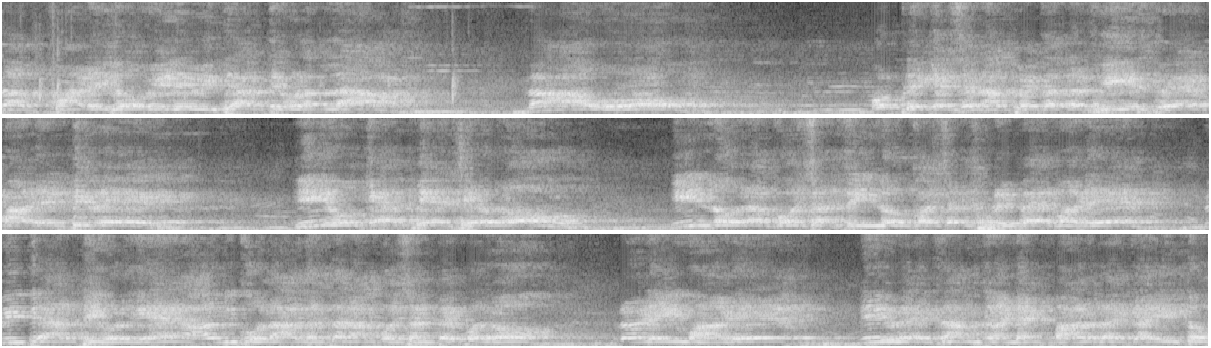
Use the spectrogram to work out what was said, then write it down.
ತಪ್ಪು ಮಾಡಿದ್ದು ವಿದ್ಯಾರ್ಥಿಗಳಲ್ಲ. ನಾವು ಅಪ್ಲಿಕೇಶನ್ ಹಾಕ್ಬೇಕಾದ್ರೆ ಫೀಸ್ ಪೇ ಮಾಡಿರ್ತೀವಿ. ನೀವು ಕೆ ಪಿ ಎಸ್ ಅವರು ಇನ್ನೂರ ಕ್ವಶನ್ಸ್ ಇನ್ನೂರು ಕ್ವಶನ್ಸ್ ಪ್ರಿಪೇರ್ ಮಾಡಿ ವಿದ್ಯಾರ್ಥಿಗಳಿಗೆ ಅನುಕೂಲ ಆಗೋ ತರ ಕ್ವಶನ್ ಪೇಪರು ರೆಡಿ ಮಾಡಿ. ನೀವು ಎಕ್ಸಾಮ್ ಕಂಡಕ್ಟ್ ಮಾಡಬೇಕಾಯಿತು.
